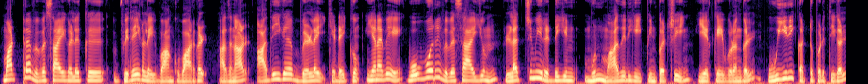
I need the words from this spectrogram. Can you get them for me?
மற்ற விவசாயிகளுக்கு விதைகளை வாங்குவார்கள். அதனால் அதிக விலை கிடைக்கும். எனவே ஒவ்வொரு விவசாயியும் லட்சுமி ரெட்டியின் முன் மாதிரியை பின்பற்றி இயற்கை உரங்கள் உயிரி கட்டுப்படுத்திகள்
